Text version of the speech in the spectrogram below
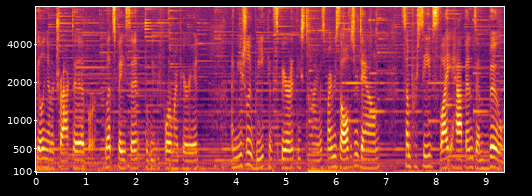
feeling unattractive, or let's face it, the week before my period. I'm usually weak in spirit at these times. My resolves are down. Some perceived slight happens, and boom.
